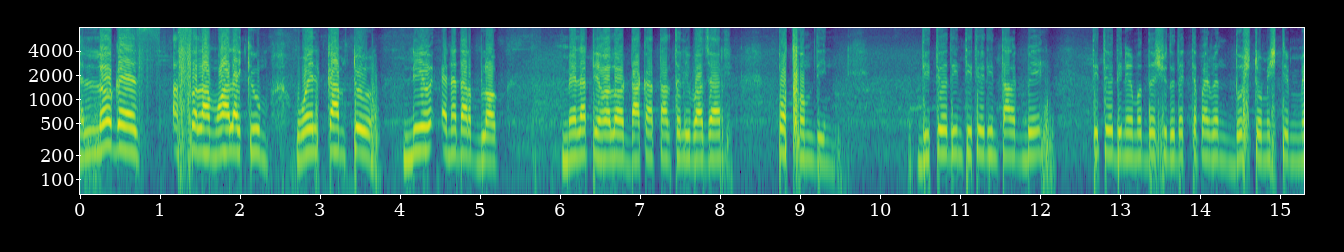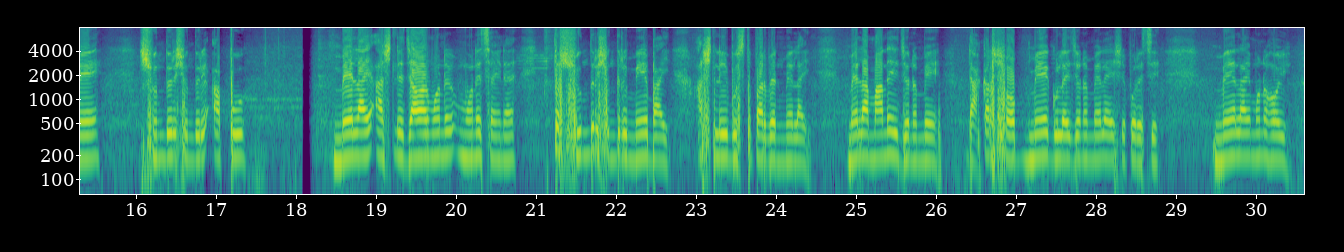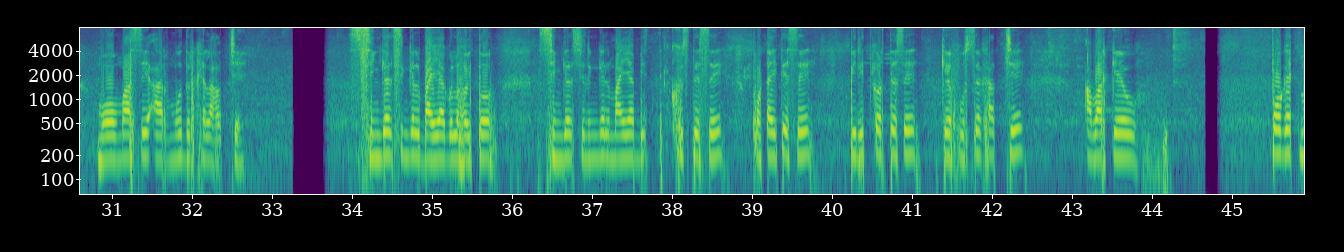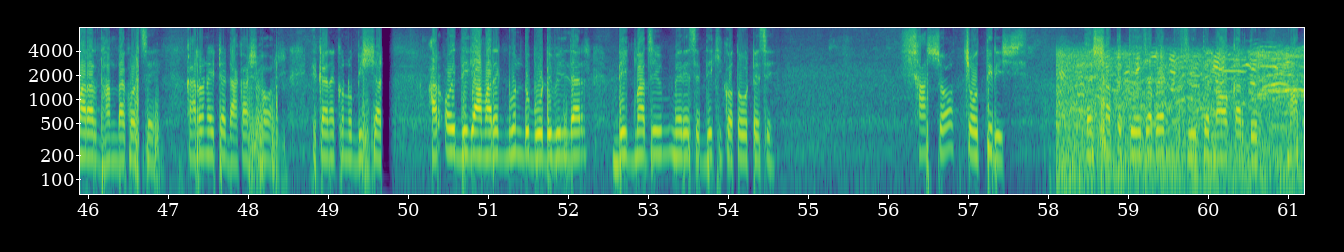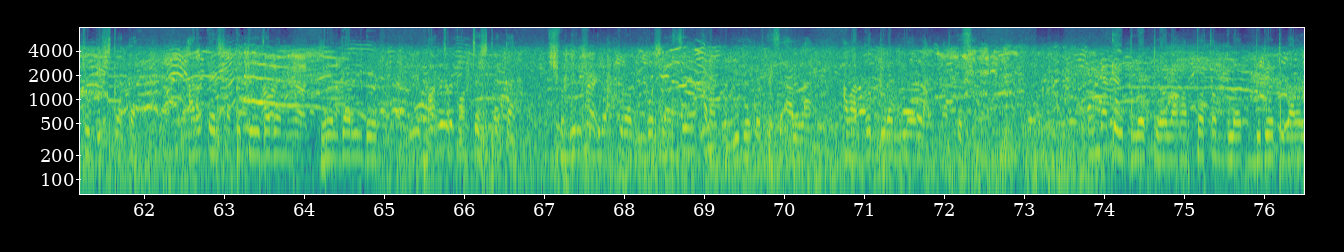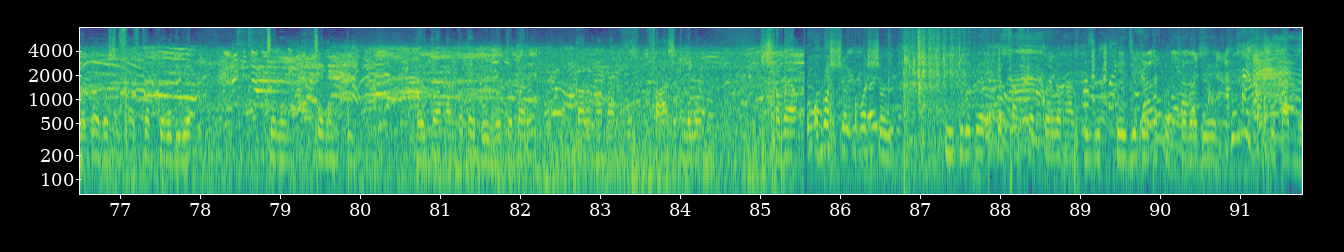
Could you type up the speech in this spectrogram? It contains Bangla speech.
হ্যালো গ্যাস আসসালামু আলাইকুম welcome to new another vlog মেলাটি হলো ঢাকা তালতলি বাজার প্রথম দিন। দ্বিতীয় দিন, তৃতীয় দিন থাকবে। তৃতীয় দিনের মধ্যে শুধু দেখতে পারবেন দুষ্ট, মিষ্টি মেয়ে, সুন্দরী সুন্দরী আপু। মেলায় আসলে যাওয়ার মনে মনে চাই না। এত সুন্দরী সুন্দরী মেয়ে ভাই, আসলেই বুঝতে পারবেন মেলায়। মেলা মানেই যেন মেয়ে। ঢাকার সব মেয়েগুলাই যেন মেলায় এসে পড়েছে। মেলায় মনে হয় মৌমাছি আর মধুর খেলা হচ্ছে। সিঙ্গেল সিঙ্গেল বাইয়াগুলো হয়তো সিঙ্গেল সিঙ্গেল মাইয়া খুঁজতেছে, পটাইতেছে, পিরিত করতেছে, কেউ ফুসে খাচ্ছে, আবার কেউ পকেট মারার ধান্দা করছে। কারণ এটা ঢাকা শহর, এখানে কোনো বিশ্বাস। আর ওই দিকে আমার এক বন্ধু বডি বিল্ডার বিগ মাঝে মেরেছে, দেখি কত উঠেছে। সাতশো চৌত্রিশ। এর সাথে পেয়ে যাবেন ফ্রিতে নৌকার দুধ, মাত্র বিশ টাকা। আর এর সাথে পেয়ে যাবেন রেলগাড়ির দুধ মাত্র পঞ্চাশ টাকা। সুন্দর সুন্দর আপুরা বসে আছে আর আমরা ভিডিও করতেছে, আল্লাহ আমার বন্ধুরা মিলে লাইন মারতেছে। এই ব্লগটি হলো আমার প্রথম ব্লগ। ভিডিওটি ভালো লাগলে অবশ্যই সাবস্ক্রাইব করে দিবেন। চ্যানেল চ্যানেলটি হয়তো আমার কথাই ভুল হতে পারে, কারণ আমার ফার্স্ট ব্লগ সবাই অবশ্যই অবশ্যই ইউটিউবে পেয়ে থাকলে সাবস্ক্রাইব করবেন আর ফেসবুক পেজে পেয়ে থাকলে দিয়ে পাশে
